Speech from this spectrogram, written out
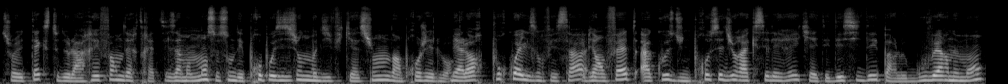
sur le texte de la réforme des retraites. Les amendements, ce sont des propositions de modification d'un projet de loi. Mais alors, pourquoi ils ont fait ça? Eh bien, en fait, à cause d'une procédure accélérée qui a été décidée par le gouvernement,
